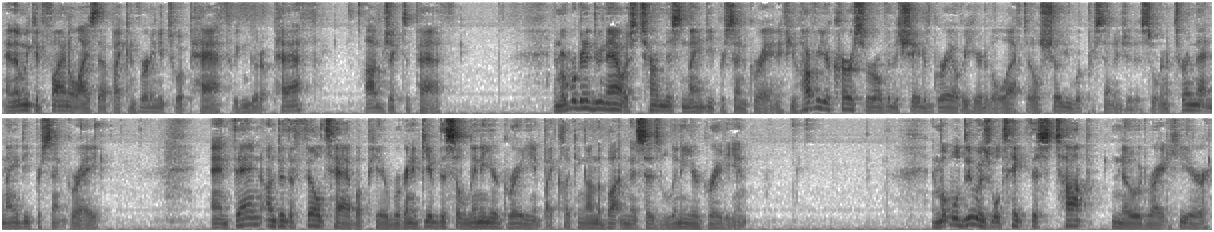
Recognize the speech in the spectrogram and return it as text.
And then we could finalize that by converting it to a path. We can go to Path, Object to Path. And what we're going to do now is turn this 90% gray. And if you hover your cursor over the shade of gray over here to the left, it'll show you what percentage it is. So we're going to turn that 90% gray. And then under the Fill tab up here, we're going to give this a linear gradient by clicking on the button that says Linear Gradient. And what we'll do is we'll take this top node right here,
